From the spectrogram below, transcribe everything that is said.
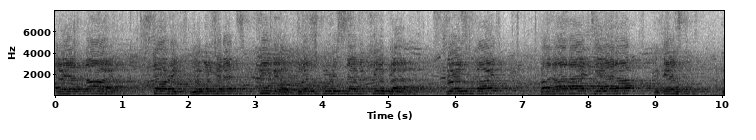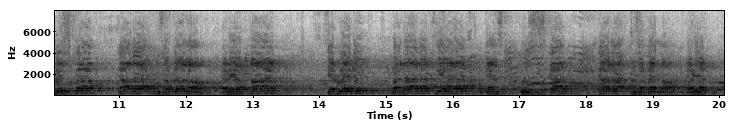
Area 9. Starting Roman Cadets, female, plus 47 kilograms. First fight, Banana Tiara against Guska Kada Isabella. Area 9. Get ready. Banana Tiara against Guska Kada Isabella. Area.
